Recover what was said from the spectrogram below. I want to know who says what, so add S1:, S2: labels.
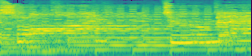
S1: just to make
